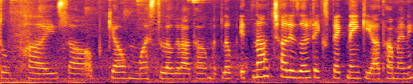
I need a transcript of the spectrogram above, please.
तो भाई साहब, क्या मस्त लग रहा था। मतलब इतना अच्छा रिज़ल्ट एक्सपेक्ट नहीं किया था मैंने।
